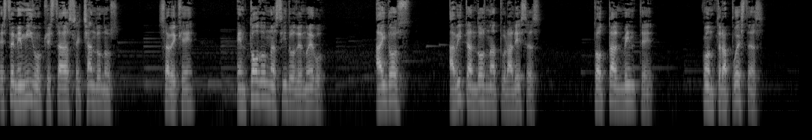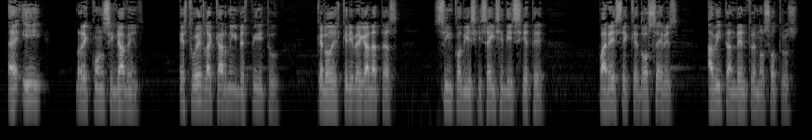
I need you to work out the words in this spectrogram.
este enemigo que está acechándonos, ¿sabe qué? En todo nacido de nuevo hay dos, habitan dos naturalezas totalmente contrapuestas e irreconciliables. Esto es la carne y el espíritu, que lo describe Gálatas 5, 16 y 17. Parece que dos seres habitan dentro de nosotros.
